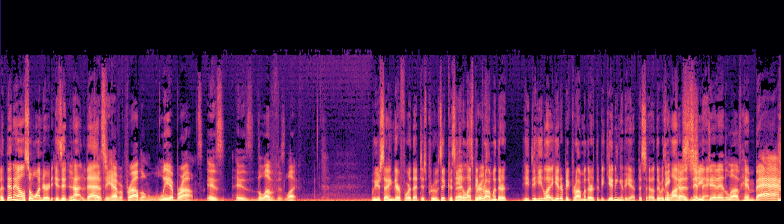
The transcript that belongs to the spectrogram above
But then I also wondered, is it not that? Does he have a problem? Leah Brahms is his the love of his life. well, you're saying therefore that disproves it because he had a lot big problem with her He he like he had a big problem with her at the beginning of the episode. There was a lot of because she snipping. didn't love him back.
